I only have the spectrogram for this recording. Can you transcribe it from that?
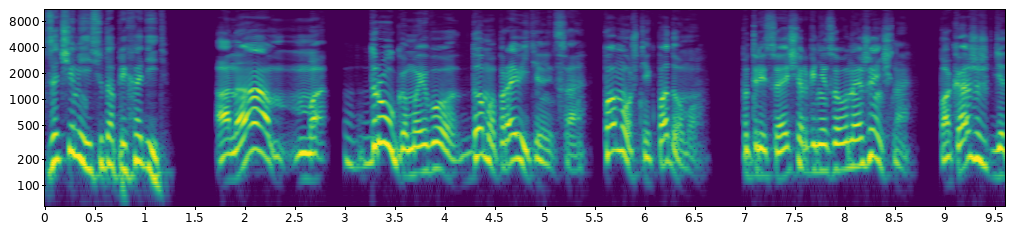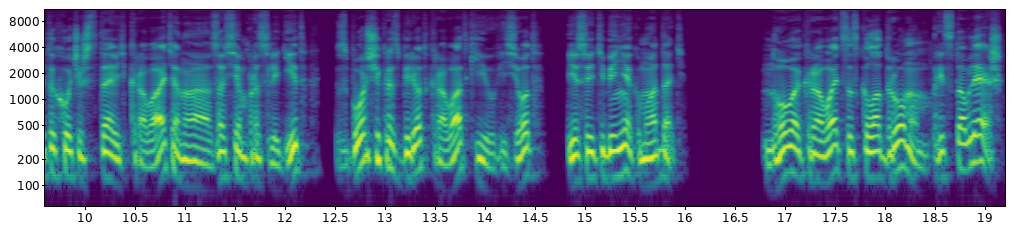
Зачем ей сюда приходить?» «Она... Друга моего дома правительница, помощник по дому. Потрясающе организованная женщина. Покажешь, где ты хочешь ставить кровать, она за всем проследит, сборщик разберет кроватки и увезет, если тебе некому отдать. Новая кровать со скалодромом, представляешь?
